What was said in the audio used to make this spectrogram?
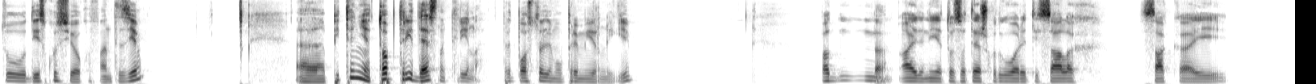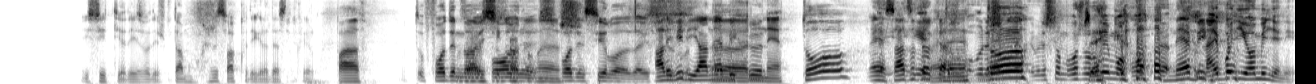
tu diskusiju oko fantazija. A, pitanje je top 3 desna krila, pretpostavljamo u Premier Ligi. Pa, Da. da. ajde, nije to sad teško odgovoriti. Salah, Saka i i City da izvadiš. Tamo može svako da igra desno krilo. Pa, Foden, Zavisi Foden, kako. Foden Silva, zavisi. Ali vidi, ja ne bih... e, ne to, E, sad sam E, teo kažem. to- to- Nešto, nešto možemo da vidimo, on, Ne bih- najbolji i omiljeni.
